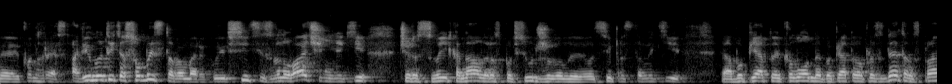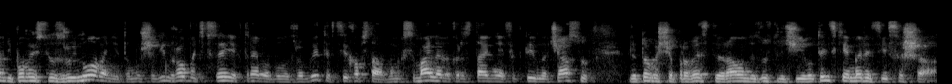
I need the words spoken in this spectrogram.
е, конгрес, а він летить особисто в Америку. І всі ці звинувачення, які через свої канали розповсюджували оці представники або п'ятої колони, або п'ятого президента, насправді повністю зруйновані, тому що він робить все, як треба було зробити в цих обставинах. Максимальне використання ефективного часу для того, щоб провести раунди зустрічі і в Латинській Америці і в США.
